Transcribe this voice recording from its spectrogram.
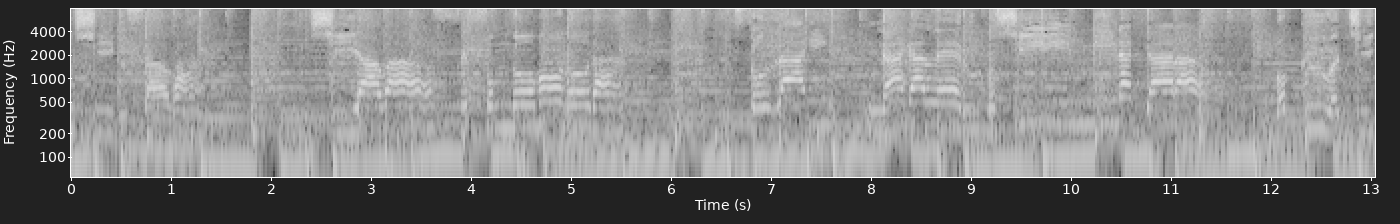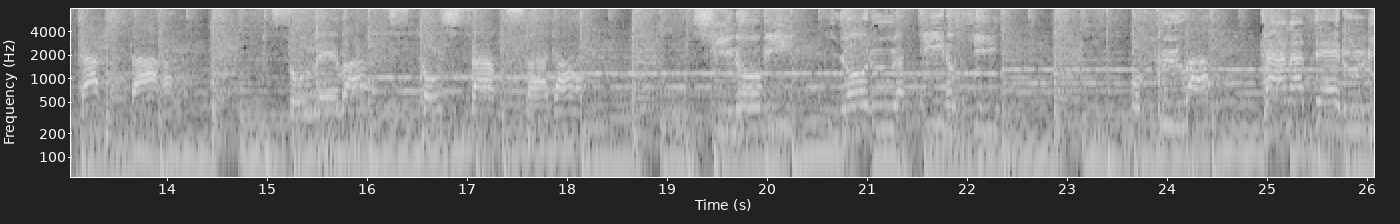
う仕草は幸せそのものは誓った。それは少し寒さが。忍び夜秋の日。僕は奏でる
